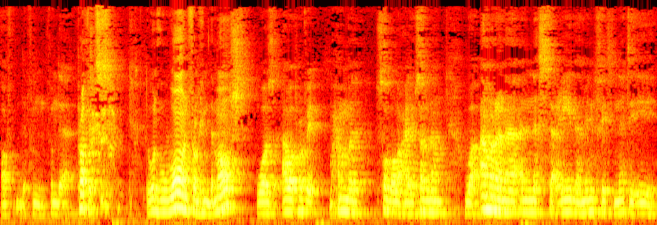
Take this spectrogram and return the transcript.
of the, from, from the prophets the one who warned from him the most was our prophet Muhammad صلى الله عليه وسلم وأمرنا أن نستعيذ من فتنته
